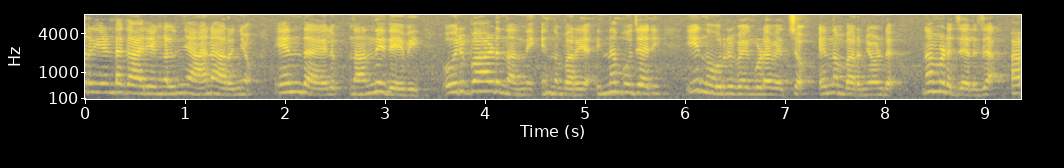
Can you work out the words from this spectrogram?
അറിയേണ്ട കാര്യങ്ങൾ ഞാൻ അറിഞ്ഞു. എന്തായാലും നന്ദി ദേവി. ഒരുപാട് നന്ദി എന്നും പറയാം. ഇന്ന പൂജാരി ഈ നൂറ് രൂപയും കൂടെ വെച്ചോ എന്നും പറഞ്ഞുകൊണ്ട് നമ്മുടെ ജലജ. ആ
